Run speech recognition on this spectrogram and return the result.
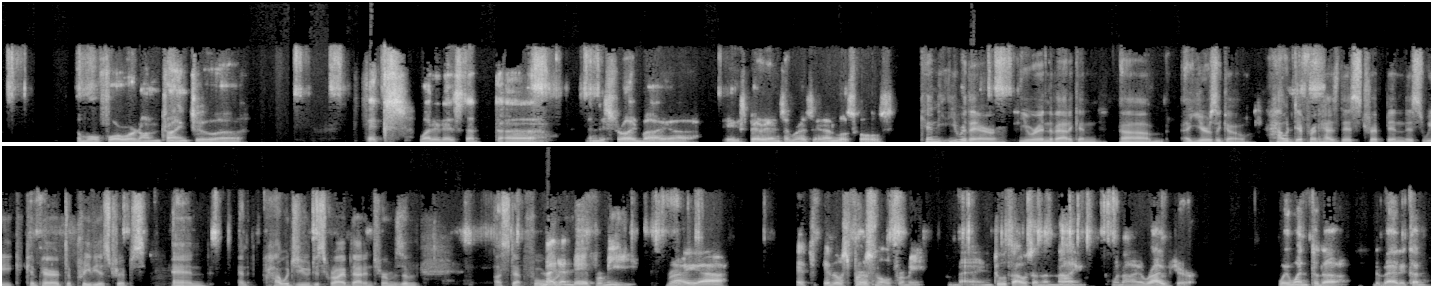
to move forward on trying to uh, fix what it is that uh, been destroyed by uh, the experience of residential schools. Ken, you were there. You were in the Vatican um, years ago. How different has this trip been this week compared to previous trips? And and how would you describe that in terms of a step forward? Night and day for me. Right. I uh, it, it was personal for me. In 2009, when I arrived here, we went to the, the Vatican,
